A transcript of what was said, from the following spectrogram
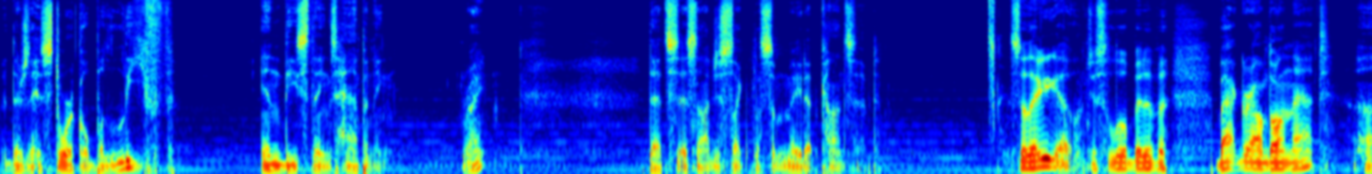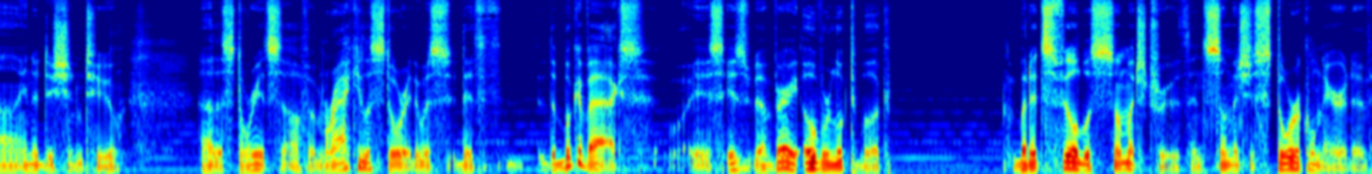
there's a historical belief in these things happening, right? That's it's not just like some made up concept. So there you go. Just a little bit of a background on that, uh, in addition to uh, the story itself. A miraculous story. There was the the Book of Acts is is a very overlooked book, but it's filled with so much truth and so much historical narrative,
